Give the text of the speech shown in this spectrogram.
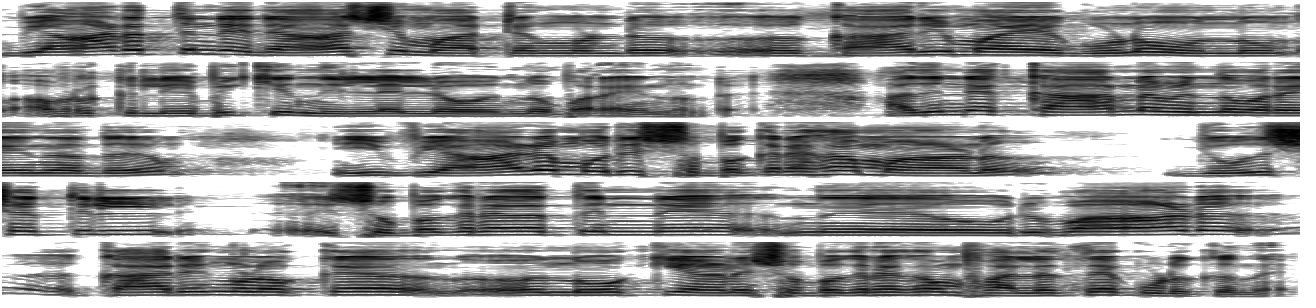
വ്യാഴത്തിന്റെ രാശി മാറ്റം കൊണ്ട് കാര്യമായ ഗുണമൊന്നും അവർക്ക് ലഭിക്കുന്നില്ലല്ലോ എന്ന് പറയുന്നുണ്ട്. അതിന്റെ കാരണം എന്ന് പറയുന്നത് ഈ വ്യാഴം ഒരു ശുഭഗ്രഹമാണ്. ജ്യോതിഷത്തിൽ ശുഭഗ്രഹത്തിന് ഒരുപാട് കാര്യങ്ങളൊക്കെ നോക്കിയാണ് ശുഭഗ്രഹം ഫലത്തെ കൊടുക്കുന്നത്.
